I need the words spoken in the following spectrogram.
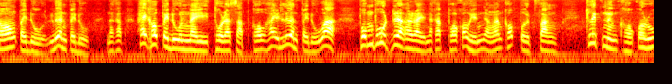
น้องไปดูเลื่อนไปดูนะครับ ให้เขาไปดูในโทรศัพท์เขาให้เลื่อนไปดูว่า ผมพูดเรื่องอะไรนะครับ พอเขาเห็นอย่างนั้นเขาเปิดฟังคลิปหนึ่งเขาก็รู้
